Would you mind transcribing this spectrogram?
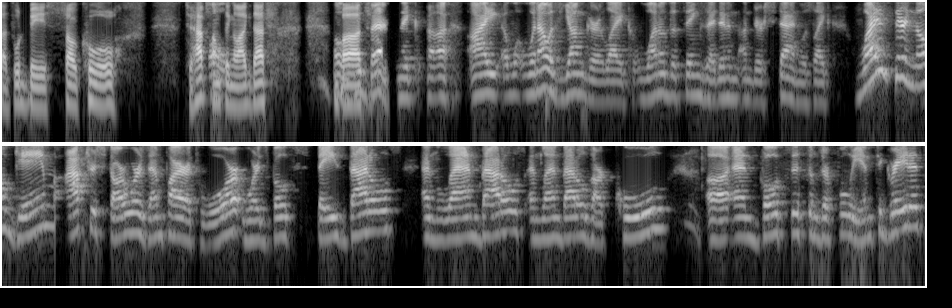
that would be so cool to have oh. something oh. like that. Oh, but bet. like uh, I when I was younger, like one of the things I didn't understand was like, why is there no game after Star Wars Empire at War where it's both space battles and land battles, and land battles are cool, uh, and both systems are fully integrated.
